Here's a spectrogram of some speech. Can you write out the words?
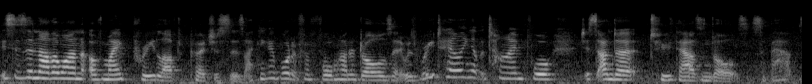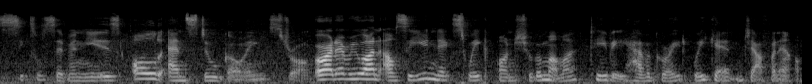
this is another one of my pre-loved purchases. I think I bought it for $400 and it was retailing at the time for just under $2,000. It's about six or seven years old and still going strong. All right, everyone, I'll see you next week on Sugar Mama TV. Have a great weekend. Ciao for now.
